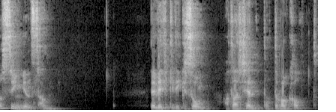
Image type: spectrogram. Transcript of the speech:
å synge en sang. Det virket ikke som at han kjente at det var kaldt.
